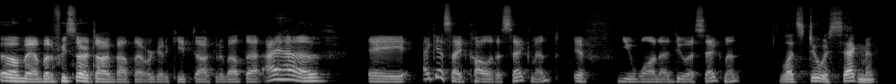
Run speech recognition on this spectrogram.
Oh man, but if we start talking about that, we're going to keep talking about that. I have a, I guess I'd call it a segment if you want to do a segment. Let's do a segment.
